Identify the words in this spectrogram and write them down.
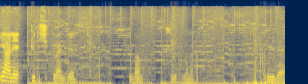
Yani kötü çıktı bence. Şuradan şunu kullanarak. Bir de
